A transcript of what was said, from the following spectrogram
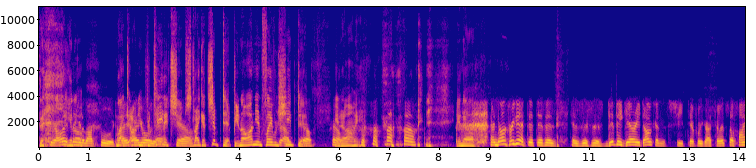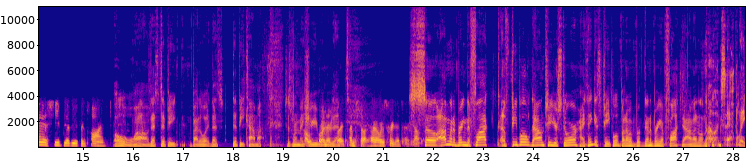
That, You're always you thinking about food, like I, on your potato that. chips, yeah. like a chip dip. You know, onion flavored yeah, sheep dip. You know, you know. And don't forget that this is is this is Dippy Gary Duncan's sheep dip we got. So it's the finest sheep dip you can find. Oh wow, that's Dippy. By the way, that's Dippy, comma. Just want to make oh, sure you remember that. Right. I'm sorry, I always forget that. So I'm going to bring the flock of people down to your store. I think it's people, but I'm going to bring a flock down. I don't know exactly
